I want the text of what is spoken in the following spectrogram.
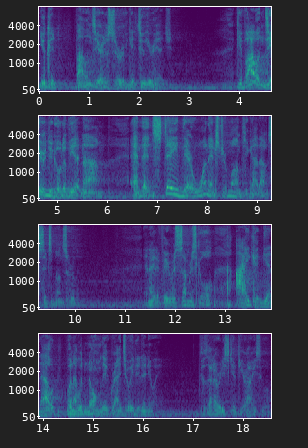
You could volunteer to serve, get a two year hitch. If you volunteered to go to Vietnam and then stayed there one extra month, you got out six months early. And I had a figure with summer school, I could get out when I would normally have graduated anyway, because I'd already skipped year high school.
